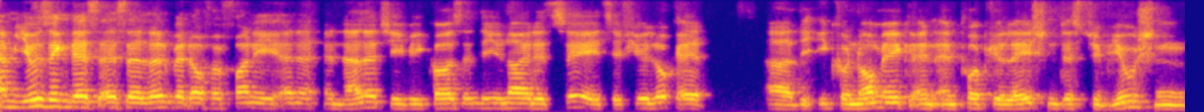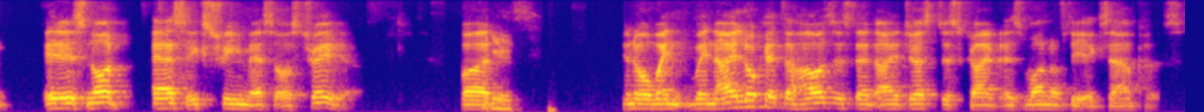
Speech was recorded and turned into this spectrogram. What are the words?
i'm using this as a little bit of a funny analogy because in the united states if you look at uh, the economic and, and population distribution it is not as extreme as australia but yes. you know when when i look at the houses that i just described as one of the examples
